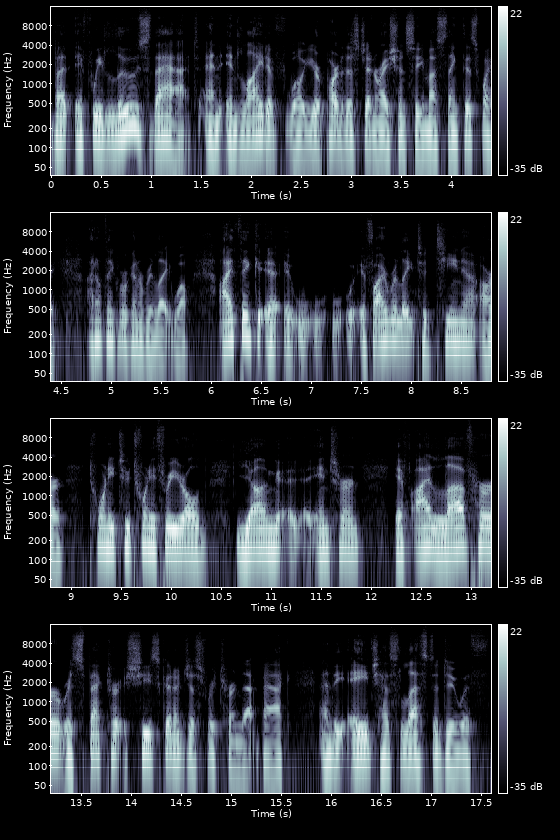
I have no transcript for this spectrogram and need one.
but if we lose that, and in light of, well, you're part of this generation, so you must think this way, I don't think we're going to relate well. I think it, it, if I relate to Tina, our 22, 23 year old young uh, intern, if I love her, respect her, she's going to just return that back. And the age has less to do with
